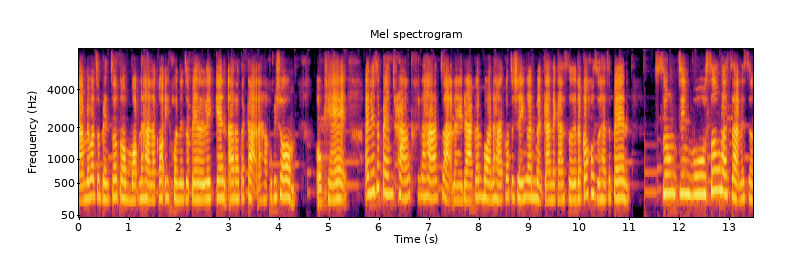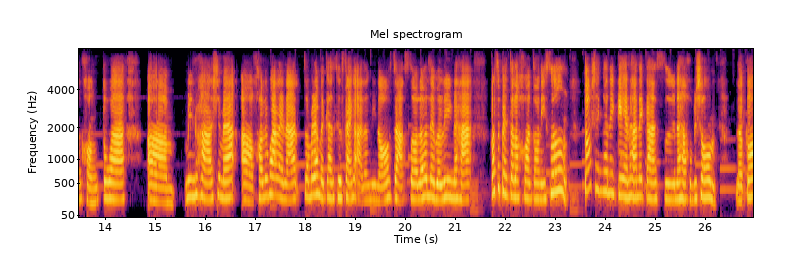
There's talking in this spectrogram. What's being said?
นะ ไม่ว่าจะเป็นเจ้าตัวม็อบนะคะ แล้วก็อีกคนนึงจะเป็นเลเกนอาราตกะนะคะคุณผู้ชม โอเค อันนี้จะเป็นทรังค์นะคะ จากใน Dragon Ball นะคะ ก็จะใช้เงินเหมือนกันในการซื้อ แล้วก็คนสุดท้ายจะเป็น ซุงจินวู ซึ่งมาจากในส่วนของตัวมินฮวาใช่ไหมอ่าเขาเรียกว่าอะไรนะจำไม่ได้เหมือนกันคือแฟนก็อ่านเรื่องนี้เนาะจาก Solar Leveling นะคะก็จะเป็นตัวละครตัวนี้ซึ่งต้องใช้เงินในเกมนะคะในการซื้อนะคะคุณผู้ชม แล้วก็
